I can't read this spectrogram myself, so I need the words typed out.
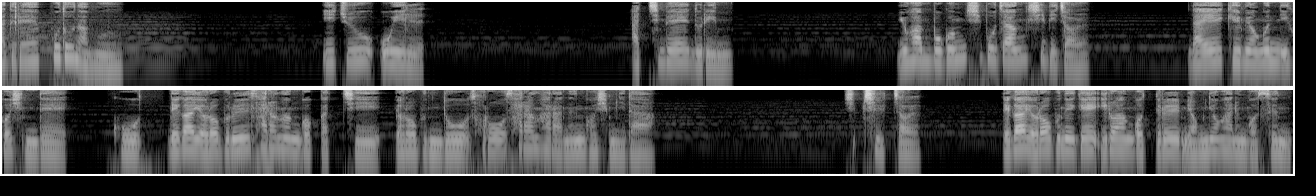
아들의 포도나무. 2주 5일. 아침의 누림. 요한복음 15장 12절. 나의 계명은 이것인데 곧 내가 여러분을 사랑한 것 같이 여러분도 서로 사랑하라는 것입니다. 17절. 내가 여러분에게 이러한 것들을 명령하는 것은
